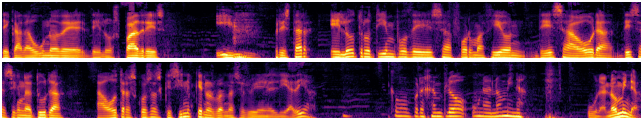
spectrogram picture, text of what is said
de cada uno de, los padres y prestar el otro tiempo de esa formación, de esa hora, de esa asignatura a otras cosas que sí que nos van a servir en el día a día. Como por ejemplo una nómina. Una nómina.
